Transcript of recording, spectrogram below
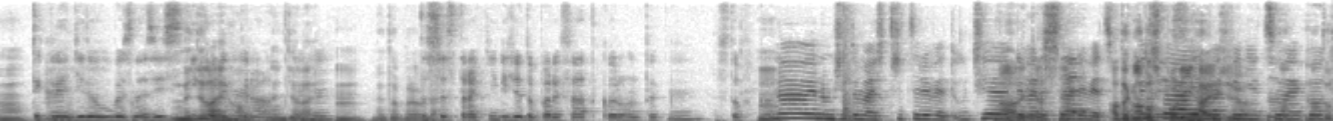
Hm. Ty klienti to vůbec nezjistí. Nedělají, no, kolikrát. nedělají. Mhm. Hm, je to To pravda. se ztratí, když je to 50 korun, tak stovka. Hm. No, jenom, že to máš 39 účet, No, no, ale 99 jasně. A tak na to spolíhají, že jo? něco No, jako, na to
